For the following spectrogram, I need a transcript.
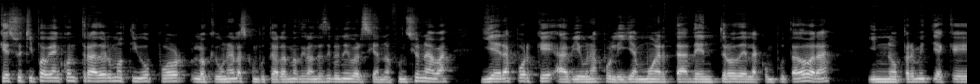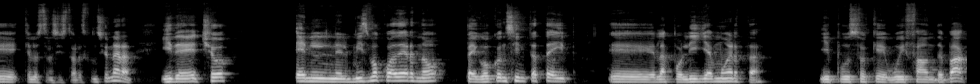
que su equipo había encontrado el motivo por lo que una de las computadoras más grandes de la universidad no funcionaba y era porque había una polilla muerta dentro de la computadora y no permitía que, los transistores funcionaran. Y de hecho, en el mismo cuaderno pegó con cinta tape eh, la polilla muerta y puso que we found the bug.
